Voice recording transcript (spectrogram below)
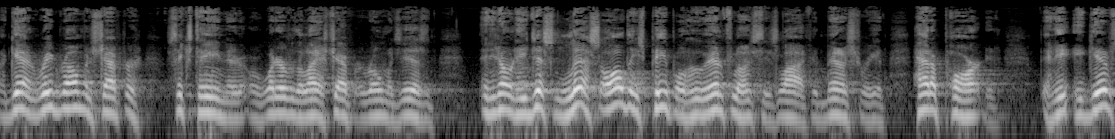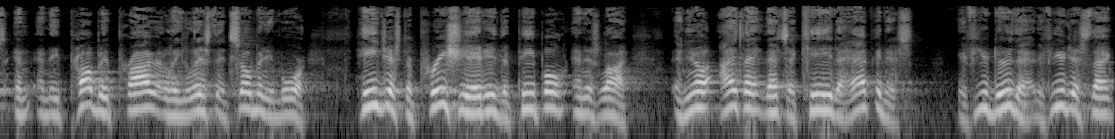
Again, read Romans chapter 16 or whatever the last chapter of Romans is. And you know, he just lists all these people who influenced his life in ministry and had a part. And, And he, he gives, and, and he probably privately listed so many more. He just appreciated the people in his life. And you know, I think that's a key to happiness. If you do that, if you just think,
